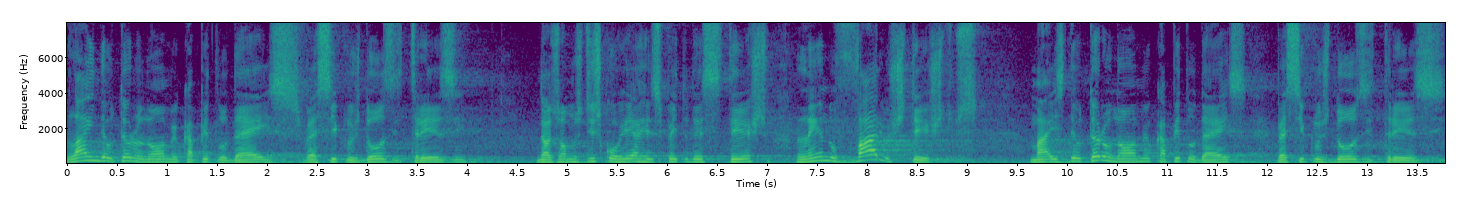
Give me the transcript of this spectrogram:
Lá em Deuteronômio capítulo 10, versículos 12 e 13, nós vamos discorrer a respeito desse texto, lendo vários textos, mas Deuteronômio capítulo 10, versículos 12 e 13.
